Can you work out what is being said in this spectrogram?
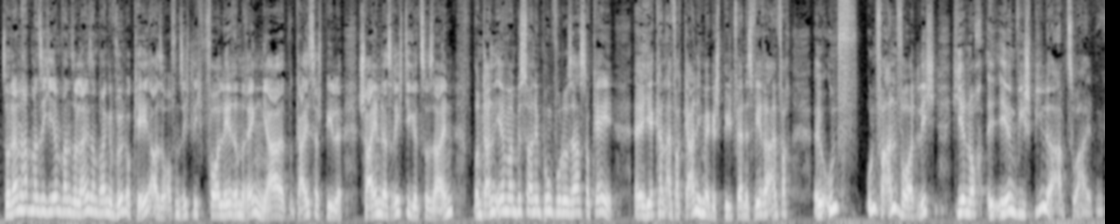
So, dann hat man sich irgendwann so langsam dran gewöhnt, okay, also offensichtlich vor leeren Rängen, ja, Geisterspiele scheinen das Richtige zu sein. Und dann irgendwann bist du an dem Punkt, wo du sagst, okay, äh, hier kann einfach gar nicht mehr gespielt werden. Es wäre einfach äh, unf unverantwortlich, hier noch äh, irgendwie Spiele abzuhalten.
